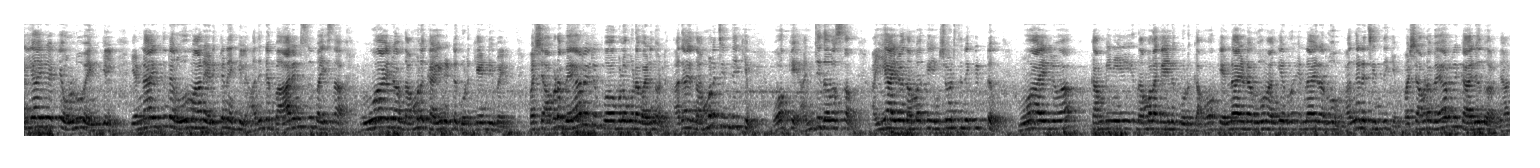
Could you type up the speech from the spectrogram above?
അയ്യായിരം ഒക്കെ ഉള്ളൂ എങ്കിൽ എണ്ണായിരത്തിന്റെ റൂമാണ് എടുക്കണമെങ്കിൽ അതിന്റെ ബാലൻസ് പൈസ മൂവായിരം രൂപ നമ്മൾ കയ്യിലിട്ട് കൊടുക്കേണ്ടി വരും. പക്ഷെ അവിടെ വേറൊരു പ്രോബ്ലം കൂടെ വരുന്നുണ്ട്. അതായത് നമ്മൾ ചിന്തിക്കും ഓക്കെ അഞ്ച് ദിവസം അയ്യായിരം രൂപ നമുക്ക് ഇൻഷുറൻസിന് കിട്ടും. മൂവായിരം രൂപ കമ്പനി നമ്മളെ കയ്യിൽ കൊടുക്കാം. ഓക്കെ എണ്ണായിരം റൂം അങ്ങനെ എണ്ണായിരം റൂം. അങ്ങനെ ചിന്തിക്കും. പക്ഷെ അവിടെ വേറൊരു കാര്യം എന്ന് പറഞ്ഞാൽ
